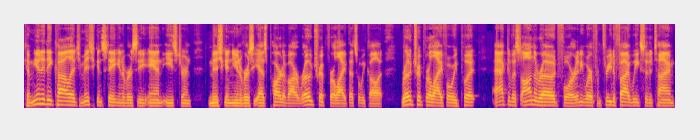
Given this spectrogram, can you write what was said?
Community College, Michigan State University, and Eastern Michigan University as part of our road trip for life. That's what we call it. Road trip for life, where we put activists on the road for anywhere from three to five weeks at a time,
